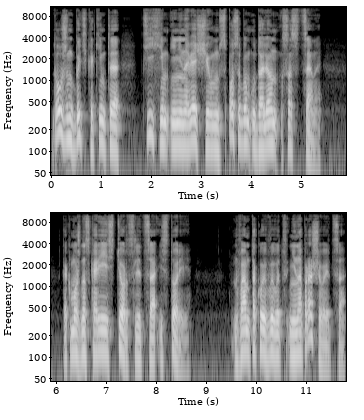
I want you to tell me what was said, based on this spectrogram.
должен быть каким-то тихим и ненавязчивым способом удален со сцены, как можно скорее стерт с лица истории. Вам такой вывод не напрашивается?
